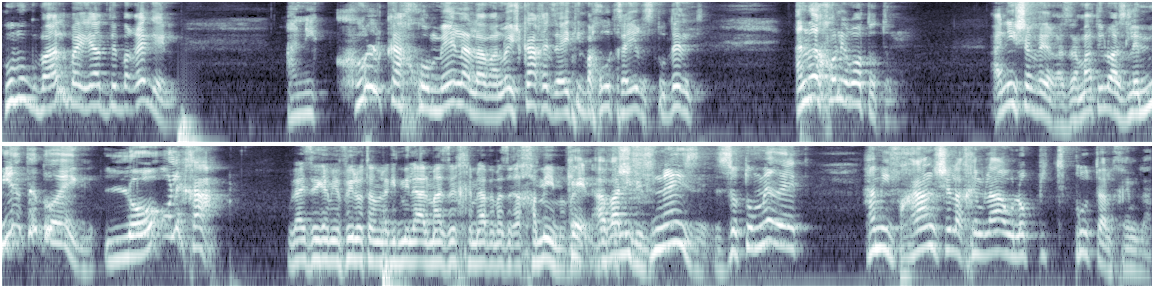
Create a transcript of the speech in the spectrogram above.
הוא מוגבל ביד וברגל. אני כל כך חומל עליו אני לא אשכח את זה הייתי בחור צעיר סטודנט. אני לא יכול לראות אותו. אני אשבר אז אמרתי לו אז למי אתה דואג? לו או לך? אולי זה גם יוביל אותנו להגיד מילה על מה זה חמלה ומה זה רחמים. כן, אבל, אבל לפני זה, זאת אומרת, המבחן של החמלה הוא לא פטפוט על חמלה.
